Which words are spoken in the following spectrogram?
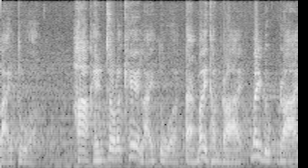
หลายตัว หากเห็นจระเข้หลายตัว แต่ไม่ทำร้ายไม่ดุร้าย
